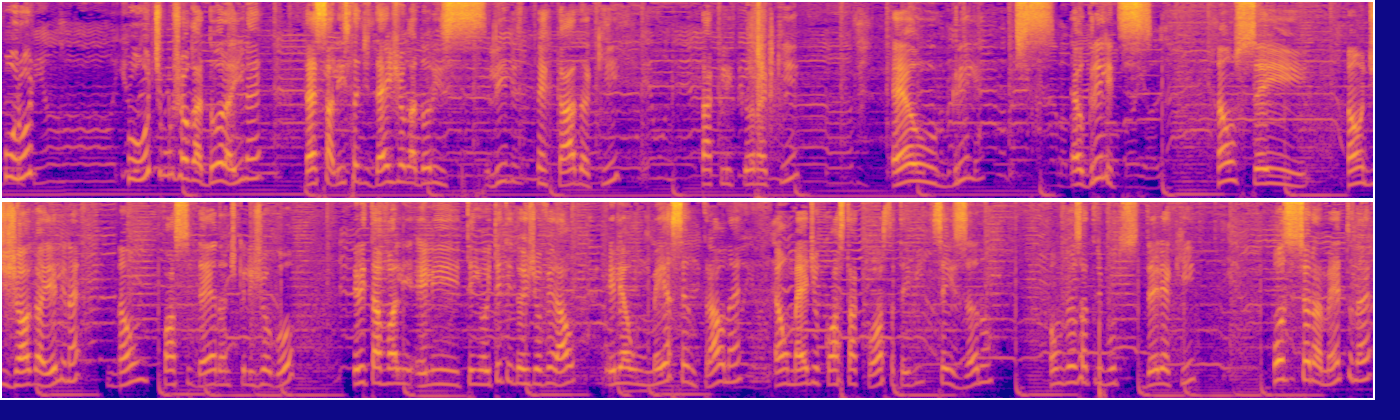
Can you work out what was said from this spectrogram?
Por o último jogador aí, né? Dessa lista de 10 jogadores livres do mercado aqui. Tá clicando aqui. É o Grillitz. É o Grillitz. Não sei onde joga ele, né? Não faço ideia de onde que ele jogou. Ele tava ali, ele tem 82 de overall, ele é um meia central, né? É um médio costa a costa, tem 26 anos. Vamos ver os atributos dele aqui. Posicionamento, né?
